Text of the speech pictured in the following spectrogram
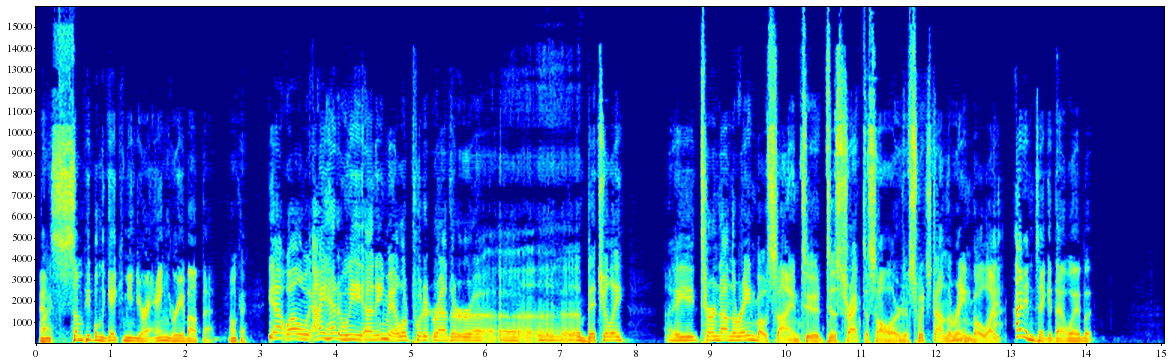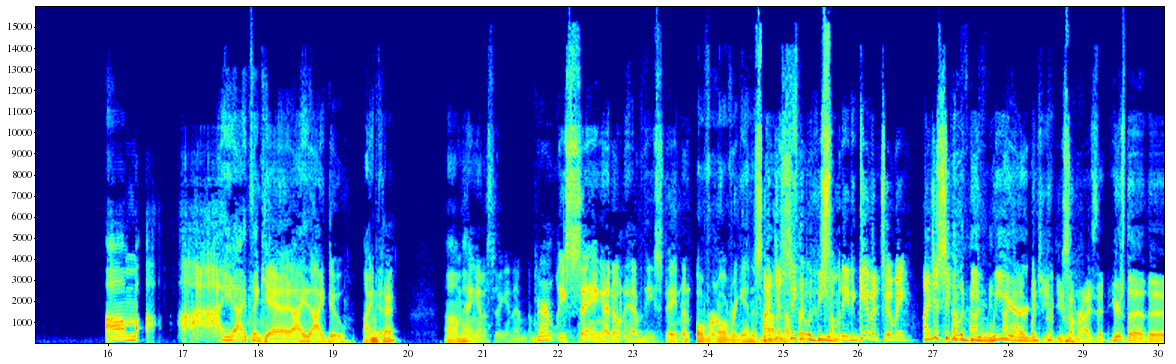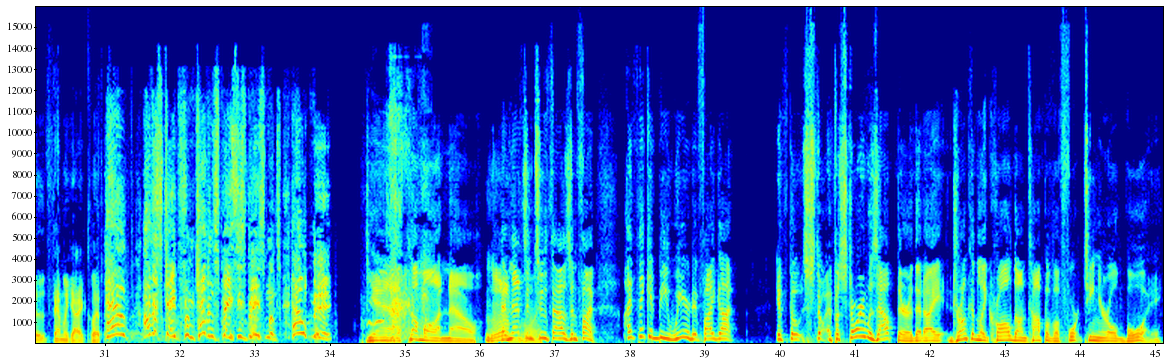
and Right. some people in the gay community are angry about that. Okay, Yeah, well, we- I had a, we an emailer put it rather uh, uh, bitchily. He turned on the rainbow sign to, to distract us all, or to switched on the rainbow light. I didn't take it that way, but Um, I I think yeah, I I do. I did. okay. Um, hang on a second. Apparently, saying I don't have the statement over and over again is not I just enough think for it would be- somebody to give it to me. I just think it would be I had it, weird. but you, you summarized it. Here's the, the Family Guy clip. Help! I've escaped from Kevin Spacey's basement! Help me! yeah, come on now. and that's in 2005. I think it'd be weird if I got if the if a story was out there that I drunkenly crawled on top of a 14 year old boy.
